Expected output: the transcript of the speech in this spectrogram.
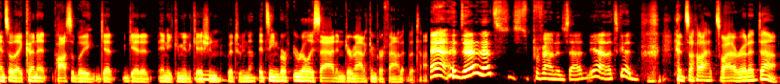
and so they couldn't possibly get get it, any communication hmm. between them. It seemed really sad and dramatic and profound at the time, yeah, that's profound and sad. Yeah, that's good. and so that's why I wrote it down.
